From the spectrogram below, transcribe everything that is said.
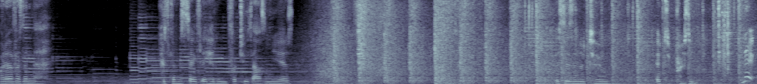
Whatever's in there has been safely hidden for 2,000 years. This isn't a tomb, it's a prison. Nick!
